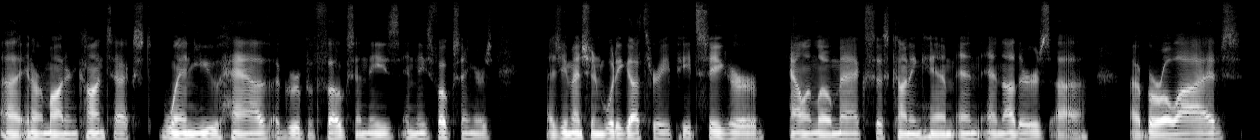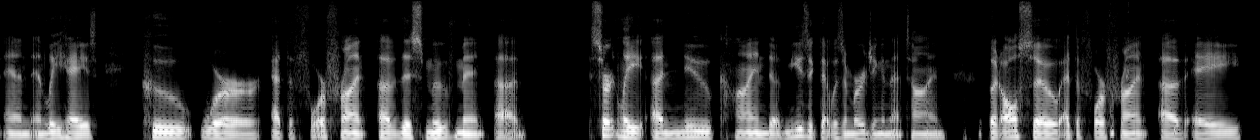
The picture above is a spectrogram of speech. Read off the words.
uh, in our modern context when you have a group of folks in these in these folk singers, as you mentioned, Woody Guthrie, Pete Seeger, Alan Lomax, Sis Cunningham, and and others, uh, uh, Burl Ives and and Lee Hays, who were at the forefront of this movement. Uh, certainly, a new kind of music that was emerging in that time, but also at the forefront of a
